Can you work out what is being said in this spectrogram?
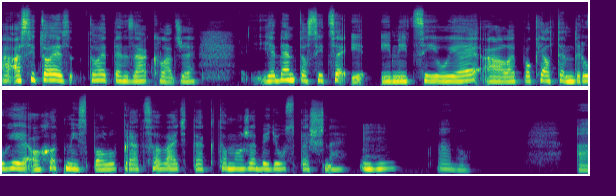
A asi to je, to je ten základ, že jeden to síce iniciuje, ale pokiaľ ten druhý je ochotný spolupracovať, tak to môže byť úspešné. Mm-hmm. Áno. A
